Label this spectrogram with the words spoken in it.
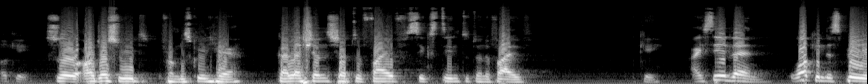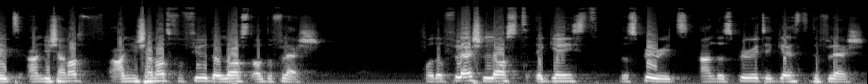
Okay, so I'll just read from the screen here. Galatians chapter 5, 16 to 25. Okay. I say then, walk in the spirit, and you shall not and you shall not fulfill the lust of the flesh. For the flesh lusts against the spirit, and the spirit against the flesh.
